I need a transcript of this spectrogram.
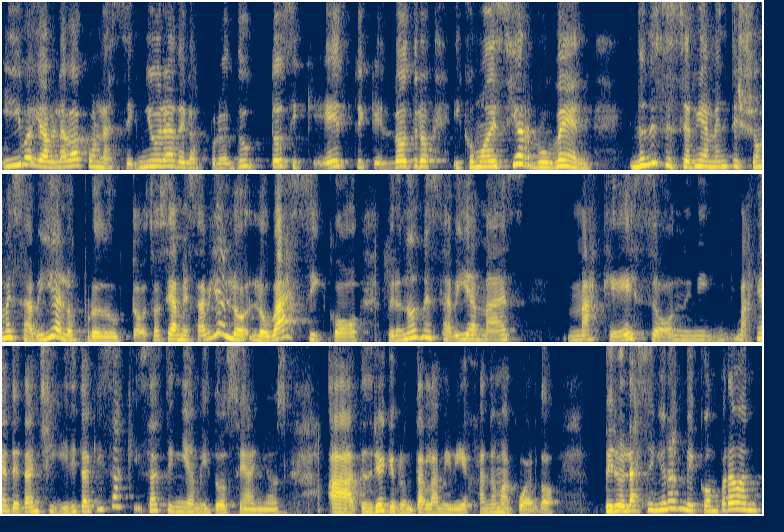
iba y hablaba con la señora de los productos y que esto y que el otro, y como decía Rubén, no necesariamente yo me sabía los productos, o sea, me sabía lo, lo básico, pero no me sabía más más que eso, ni, imagínate, tan chiquitita, quizás, quizás tenía mis 12 años. Ah, tendría que preguntarle a mi vieja, no me acuerdo. Pero las señoras me compraban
